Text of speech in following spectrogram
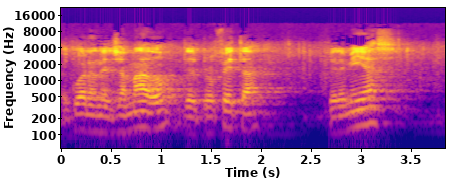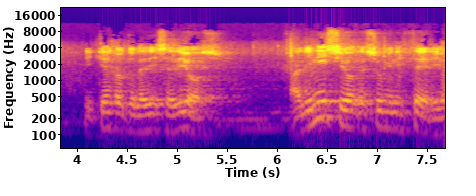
Recuerdan el llamado del profeta Jeremías y qué es lo que le dice Dios. Al inicio de su ministerio,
